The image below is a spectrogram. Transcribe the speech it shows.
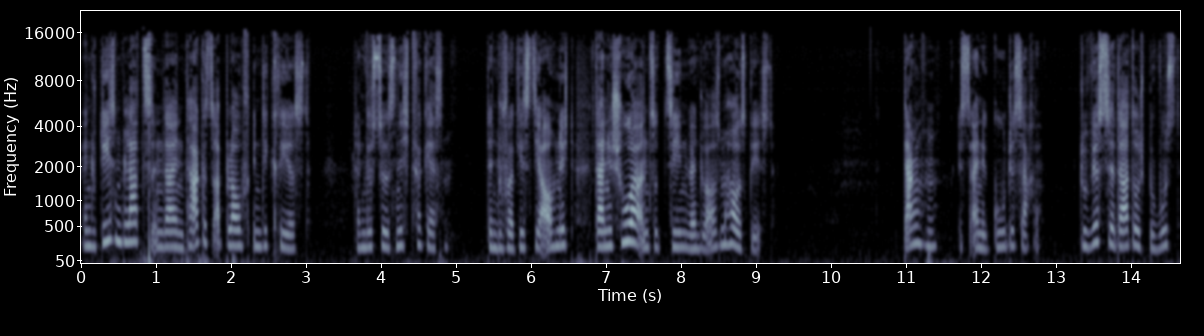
Wenn du diesen Platz in deinen Tagesablauf integrierst, dann wirst du es nicht vergessen. Denn du vergisst ja auch nicht, deine Schuhe anzuziehen, wenn du aus dem Haus gehst. Danken ist eine gute Sache. Du wirst dir dadurch bewusst,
